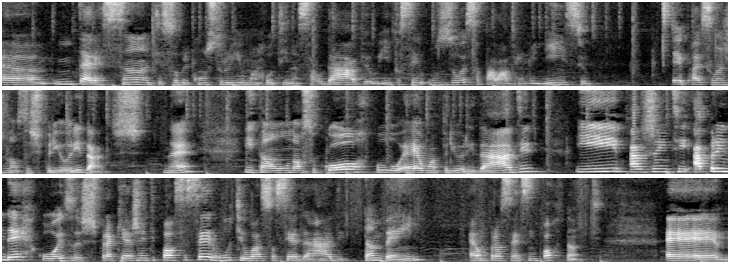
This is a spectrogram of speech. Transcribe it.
ah, interessante sobre construir uma rotina saudável, e você usou essa palavra no início, é quais são as nossas prioridades, né? Então, o nosso corpo é uma prioridade e a gente aprender coisas para que a gente possa ser útil à sociedade também é um processo importante. É,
